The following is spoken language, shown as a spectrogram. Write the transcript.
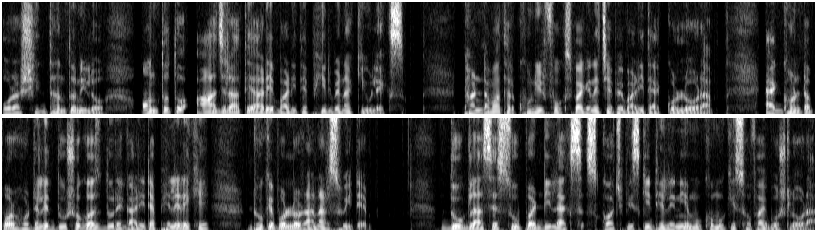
ওরা সিদ্ধান্ত নিল, অন্তত আজ রাতে আরে বাড়িতে ফিরবে না কিউলেক্স। ঠান্ডা মাথার খুনির ফোক্সব্যাগেনে চেপে বাড়ি ত্যাগ করল ওরা। এক ঘণ্টা পর হোটেলে দুশো গজ দূরে গাড়িটা ফেলে রেখে ঢুকে পড়ল রানার সুইটে। দু গ্লাসে সুপার ডিলাক্স স্কচ বিস্কি ঢেলে নিয়ে মুখোমুখি সোফায় বসল ওরা।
